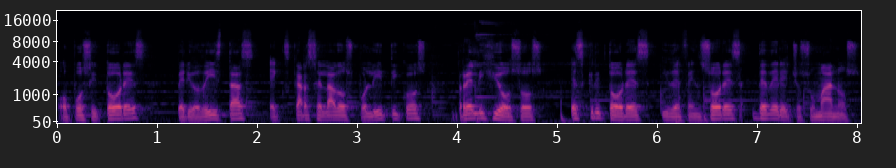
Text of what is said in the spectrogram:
opositores, periodistas, excarcelados políticos, religiosos, escritores y defensores de derechos humanos.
